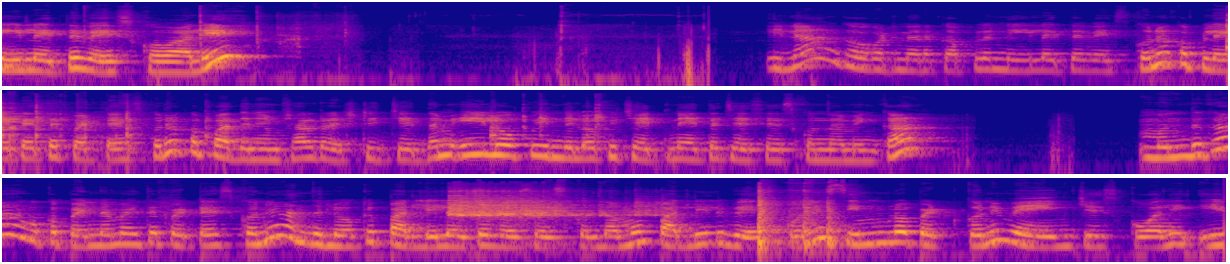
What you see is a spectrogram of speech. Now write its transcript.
నీళ్ళైతే వేసుకోవాలి. ఇలా ఇంకా ఒకటిన్నర కప్పుల నీళ్ళైతే వేసుకొని ఒక ప్లేట్ అయితే పెట్టేసుకొని ఒక పది నిమిషాలు రెస్ట్ ఇచ్చేద్దాం. ఈ లోపు ఇందులోకి చట్నీ అయితే చేసేసుకుందాం ఇంకా. ముందుగా ఒక పెన్నం అయితే పెట్టేసుకొని అందులోకి పల్లీలు అయితే వేసేసుకుందాము. పల్లీలు వేసుకొని సిమ్లో పెట్టుకొని వేయించేసుకోవాలి. ఈ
